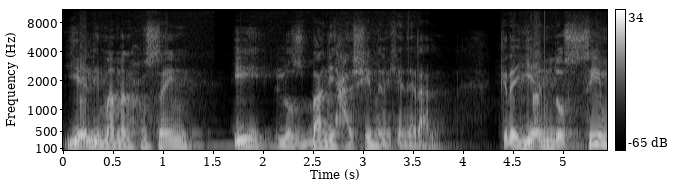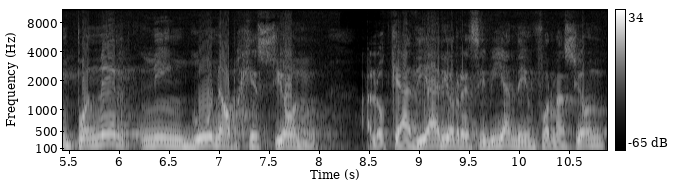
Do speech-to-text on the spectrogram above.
y el imam al-Hussein y los Bani Hashim en general, creyendo sin poner ninguna objeción a lo que a diario recibían de información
